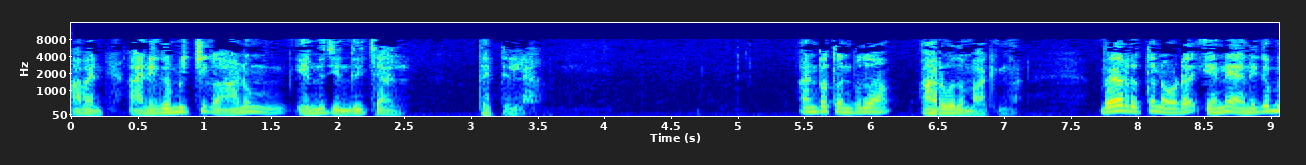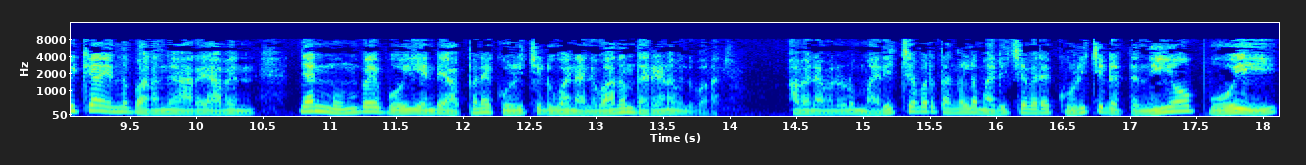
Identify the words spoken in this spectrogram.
അവൻ അനുഗമിച്ചു കാണും എന്ന് ചിന്തിച്ചാൽ തെറ്റില്ല. അൻപത്തൊൻപതും അറുപതും വാക്യങ്ങൾ. വേറൊരുത്തനോട് എന്നെ അനുഗമിക്ക എന്ന് പറഞ്ഞാറെ അവൻ ഞാൻ മുമ്പേ പോയി എന്റെ അപ്പനെ കുഴിച്ചിടുവാൻ അനുവാദം തരണമെന്ന് പറഞ്ഞു. അവൻ അവനോട് മരിച്ചവർ തങ്ങളുടെ മരിച്ചവരെ കുഴിച്ചിടട്ടെ നീയോ പോയി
